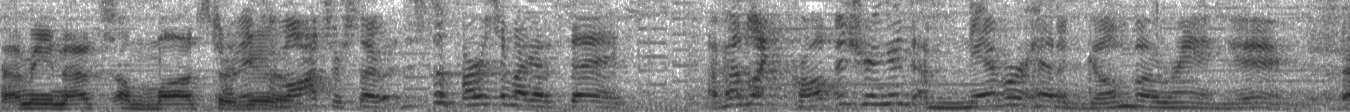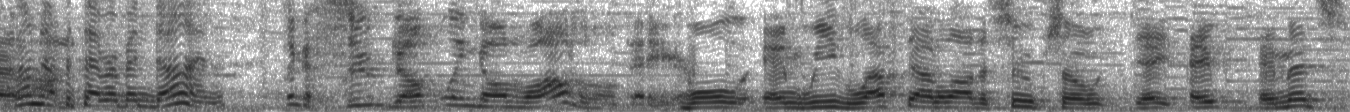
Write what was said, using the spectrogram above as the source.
I mean, that's a monster I mean, it's a monster. So this is the first time I gotta say, I've had like crawfish rangoons. I've never had a gumbo rangoon. So I don't know if um, it's ever been done. It's like a soup dumpling gone wild a little bit here. Well, and we left out a lot of the soup, so hey, hey, hey Mintz,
